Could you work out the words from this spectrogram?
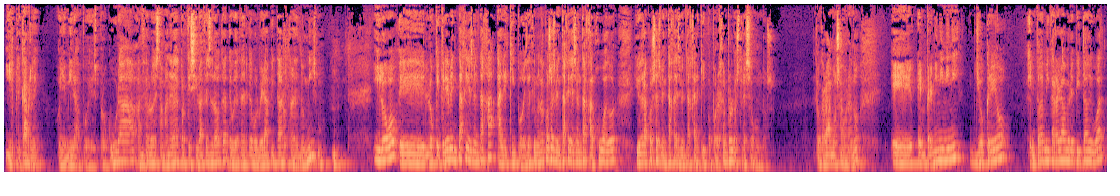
y explicarle. Oye, mira, pues procura hacerlo de esta manera porque si lo haces de la otra te voy a tener que volver a pitar otra vez lo mismo. Y luego eh, lo que cree ventaja y desventaja al equipo. Es decir, una cosa es ventaja y desventaja al jugador y otra cosa es ventaja y desventaja al equipo. Por ejemplo, los tres segundos. Lo que hablábamos ahora, ¿no? Eh, en Premini Mini, yo creo, en toda mi carrera habré pitado igual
